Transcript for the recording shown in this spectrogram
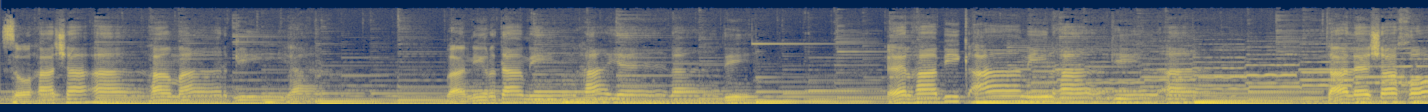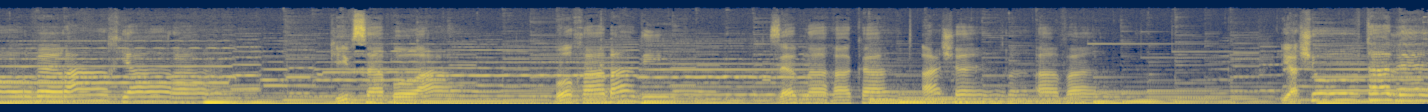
זו השעה המרגיעה, ונרדמים הילדים, אל הבקעה מן הגלעד, טלה שחור ורך ירד, כבשה בועה בוכה בדי, זה בנה הכת אשר עבר. ישוב טלה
